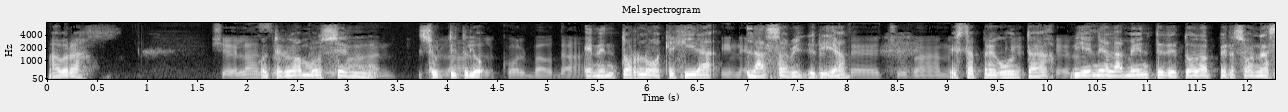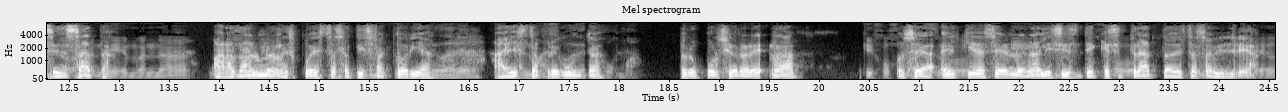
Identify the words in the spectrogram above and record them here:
Habrá. Continuamos en subtítulo En entorno a qué gira la sabiduría. Esta pregunta viene a la mente de toda persona sensata. Para dar una respuesta satisfactoria a esta pregunta, proporcionaré Rab. O sea, él quiere hacer el análisis de qué se trata de esta sabiduría.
